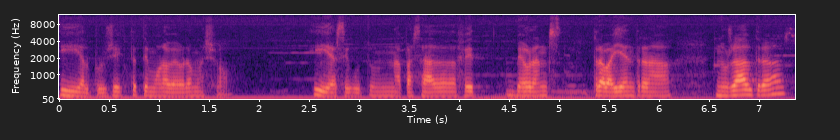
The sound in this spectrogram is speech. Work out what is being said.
I el projecte té molt a veure amb això. I ha sigut una passada, de fet, veure'ns treballar entre nosaltres,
